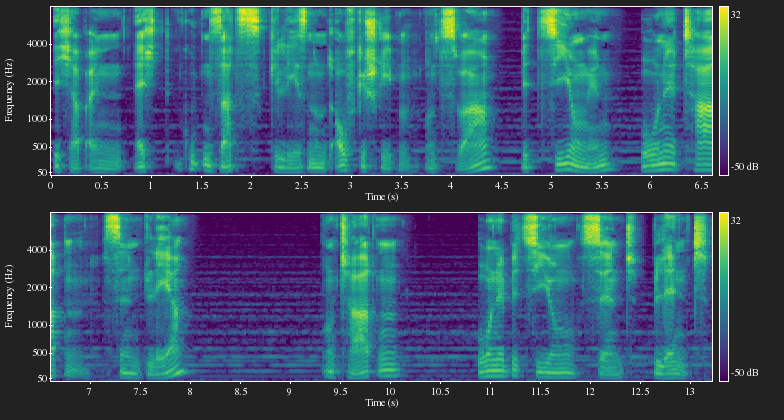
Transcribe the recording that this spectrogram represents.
Ich habe einen echt guten Satz gelesen und aufgeschrieben. Und zwar, Beziehungen ohne Taten sind leer und Taten ohne Beziehung sind blind.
